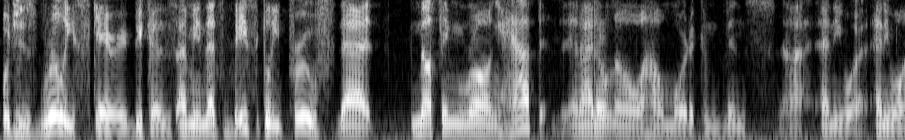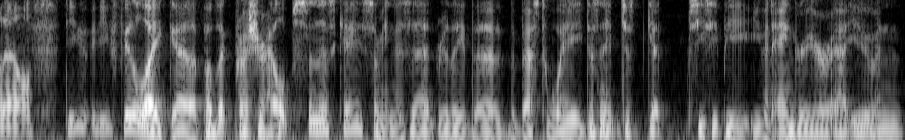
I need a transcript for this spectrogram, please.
which is really scary because I mean that's basically proof that nothing wrong happened, and I don't know how more to convince uh, anyone anyone else. Do you do you feel like uh, public pressure helps in this case? I mean, is that really the the best way? Doesn't it just get CCP even angrier at you? And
